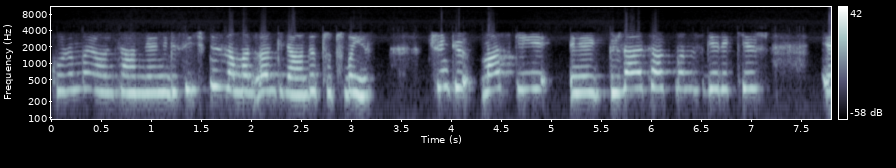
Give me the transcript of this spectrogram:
korunma yöntemlerini biz hiçbir zaman ön planda tutmayız. Çünkü maskeyi güzel takmanız gerekir e,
